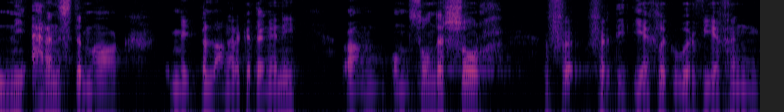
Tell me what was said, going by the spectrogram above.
nie erns te maak met belangrike dinge nie, um, om sonder sorg vir vir die deeglike oorweging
